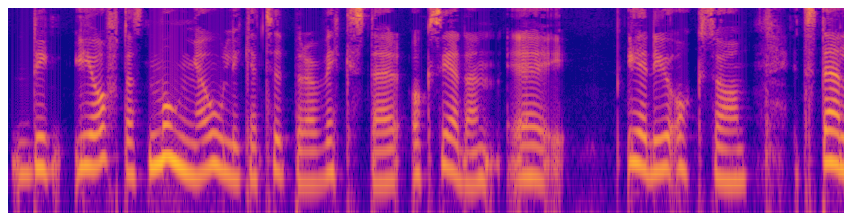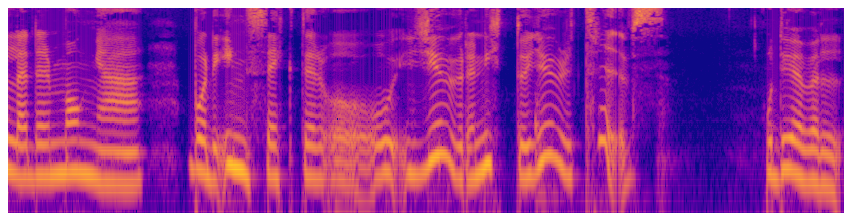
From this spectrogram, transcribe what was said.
Det är oftast många olika typer av växter och sedan eh, är det ju också ett ställe där många både insekter och, och djur, nyttodjur trivs. Och det är väl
